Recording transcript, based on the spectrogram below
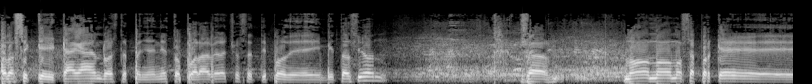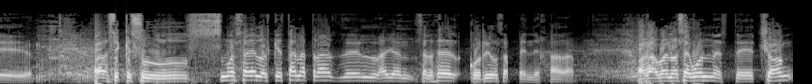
ahora sí que cagando a este Peña Nieto por haber hecho ese tipo de invitación. O sea, no, no, no sé por qué. Ahora sí que sus, no sé, los que están atrás de él hayan, se les haya ocurrido esa pendejada. O sea, bueno, según este Chong,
